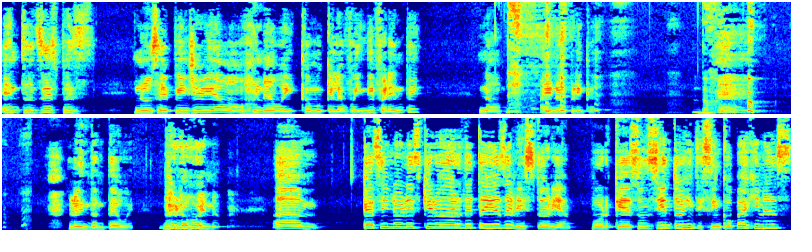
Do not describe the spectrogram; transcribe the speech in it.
Entonces, pues, no sé, pinche vida mamona, güey, como que le fue indiferente. No, ahí no aplica. No. Lo intenté, güey. Pero bueno. casi no les quiero dar detalles de la historia, porque son 125 páginas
